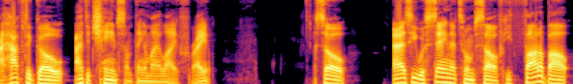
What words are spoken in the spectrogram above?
I have to go, I have to change something in my life, right? So, as he was saying that to himself, he thought about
